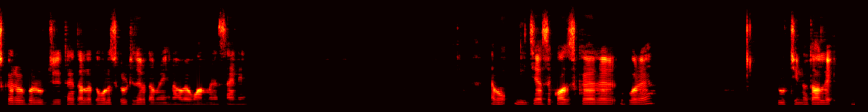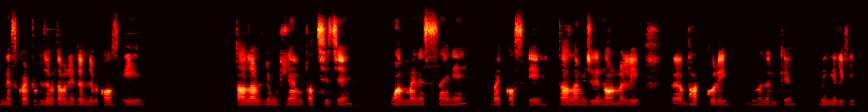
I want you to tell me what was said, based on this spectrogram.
স্কোয়ারের উপর রুট যদি থাকে, তাহলে তো হোল স্কোয়ার উঠে যাবে, তার মানে এখানে হবে ওয়ান মাইনাস সাইন এ এবং নিচে আছে কজ স্কোয়ারের উপরে রুট চিহ্ন, তাহলে এখানে স্কোয়ার উঠে যাবে, তার মানে এটা হয়ে যাবে কজ এ তাহলে আলটিমেটলি আমি পাচ্ছি যে one minus sine A by cos A তাহলে আমি যদি নর্মালি ভাগ করি দুজনকে, ভেঙে লিখি,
